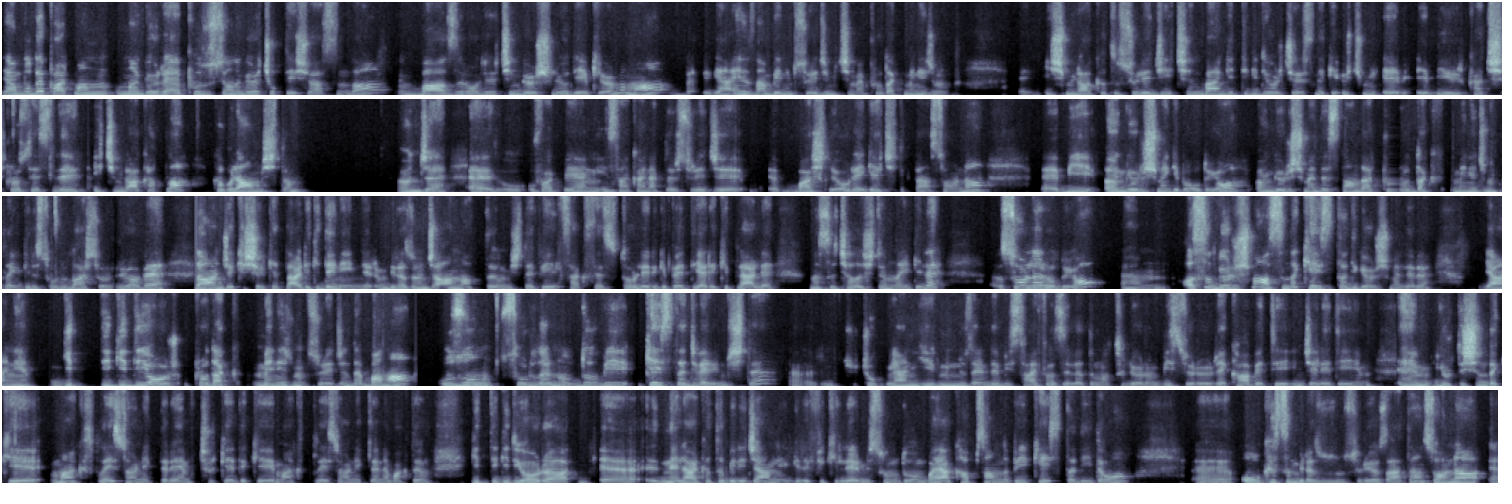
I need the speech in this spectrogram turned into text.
Yani bu departmana göre, pozisyona göre çok değişiyor aslında. Bazı roller için görüşülüyor diyebiliyorum ama yani en azından benim sürecim için ve product management iş mülakatı süreci için ben gitti gidiyor içerisindeki üç e, e, birkaç prosesli iç mülakatla kabul almıştım. Önce evet, ufak bir yani insan kaynakları süreci başlıyor. Oraya geçtikten sonra bir ön görüşme gibi oluyor. Ön görüşmede standart product management ile ilgili sorular soruluyor ve daha önceki şirketlerdeki deneyimlerim, biraz önce anlattığım işte fail success story'leri gibi diğer ekiplerle nasıl çalıştığımla ilgili sorular oluyor. Asıl görüşme aslında case study görüşmeleri. Yani gitti gidiyor product management sürecinde bana uzun soruların olduğu bir case study verilmişti. Ee, çok yani 20'nin üzerinde bir sayfa hazırladım hatırlıyorum. Bir sürü rekabeti incelediğim hem yurt dışındaki marketplace örnekleri hem Türkiye'deki marketplace örneklerine baktığım gitti gidiyor'a e, neler katabileceğimle ilgili fikirlerimi sunduğum bayağı kapsamlı bir case study'di o. E, o kısım biraz uzun sürüyor zaten. Sonra e,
